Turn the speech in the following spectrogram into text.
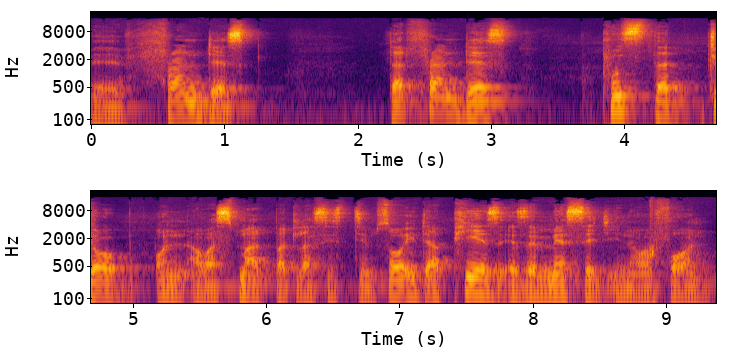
uh, front desk. That front desk puts that job on our Smart Butler system, so it appears as a message in our phone.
